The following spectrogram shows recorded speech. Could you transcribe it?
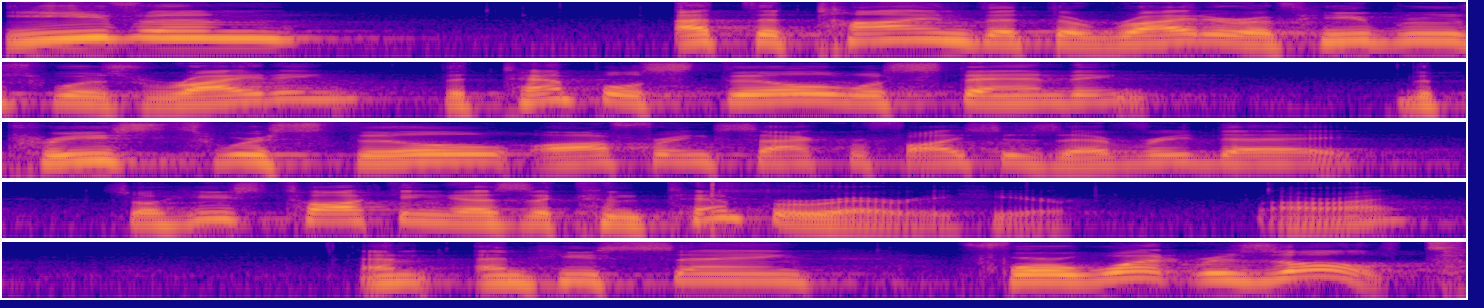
even at the time that the writer of Hebrews was writing, the temple still was standing, the priests were still offering sacrifices every day. So he's talking as a contemporary here, all right? And, and he's saying, for what result?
